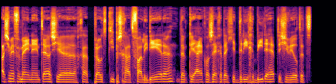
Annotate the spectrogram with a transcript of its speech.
als je hem even meeneemt, hè, als je gaat, prototypes gaat valideren, dan kun je eigenlijk wel zeggen dat je drie gebieden hebt. Dus je wilt het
